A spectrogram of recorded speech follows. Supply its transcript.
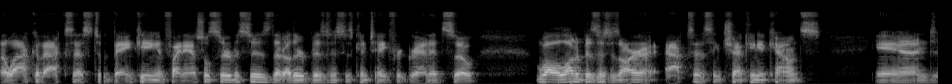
a lack of access to banking and financial services that other businesses can take for granted. So, while a lot of businesses are accessing checking accounts and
